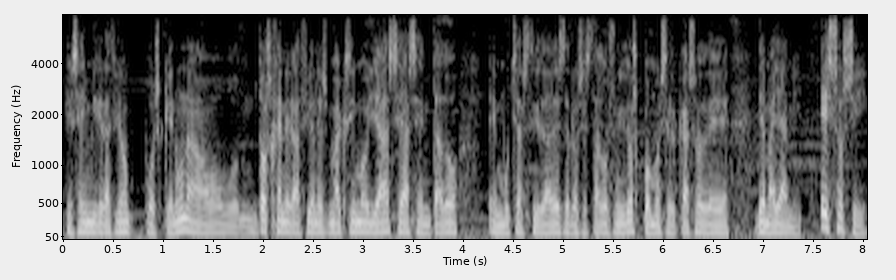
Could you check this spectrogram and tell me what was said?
esa inmigración pues que en una o dos generaciones máximo ya se ha sentado en muchas ciudades de los Estados Unidos, como es el caso de, de Miami. Eso sí,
